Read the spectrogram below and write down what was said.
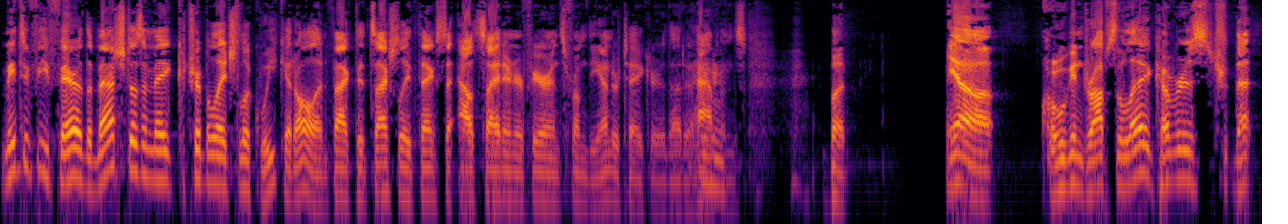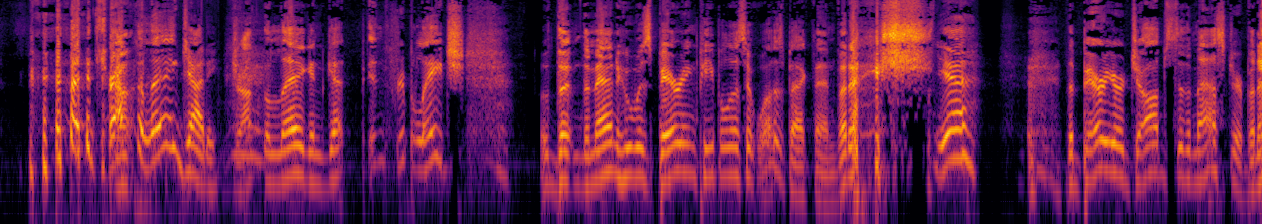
mean to be fair, the match doesn't make Triple H look weak at all. In fact, it's actually thanks to outside interference from the Undertaker that it happens. But yeah, Hogan drops the leg, covers tr- that Drop the leg, Johnny. drop the leg and get in Triple H. The the man who was burying people as it was back then, but Yeah. the barrier jobs to the master. But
